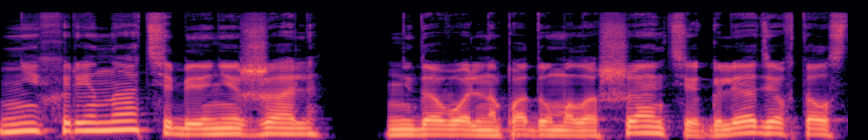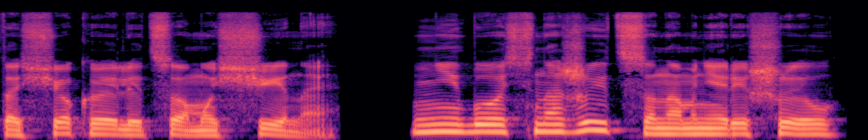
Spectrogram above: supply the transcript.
«Ни хрена тебе не жаль», – недовольно подумала Шанти, глядя в толстощекое лицо мужчины. «Небось, нажиться на мне решил».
